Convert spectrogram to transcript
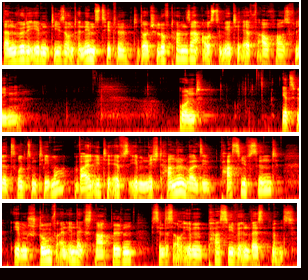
dann würde eben dieser Unternehmenstitel, die Deutsche Lufthansa, aus dem ETF auch rausfliegen. Und jetzt wieder zurück zum Thema. Weil ETFs eben nicht handeln, weil sie passiv sind, eben stumpf einen Index nachbilden, sind es auch eben passive Investments.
